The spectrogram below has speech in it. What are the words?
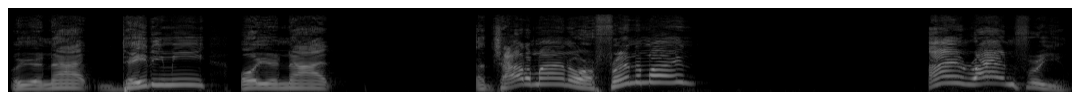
or you're not dating me, or you're not a child of mine or a friend of mine, I ain't riding for you.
